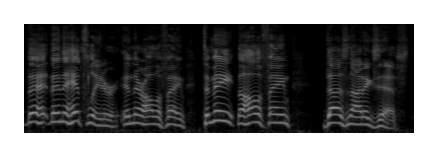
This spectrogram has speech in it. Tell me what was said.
the, then the hits leader in their Hall of Fame. To me, the Hall of Fame does not exist.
